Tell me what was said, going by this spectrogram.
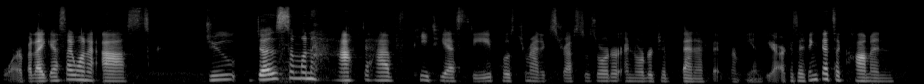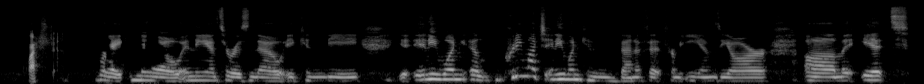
for. But I guess I want to ask do does someone have to have PTSD, post traumatic stress disorder in order to benefit from EMDR? Because I think that's a common question. Right. No. And the answer is no. It can be anyone, uh, pretty much anyone can benefit from EMDR. Um, it,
